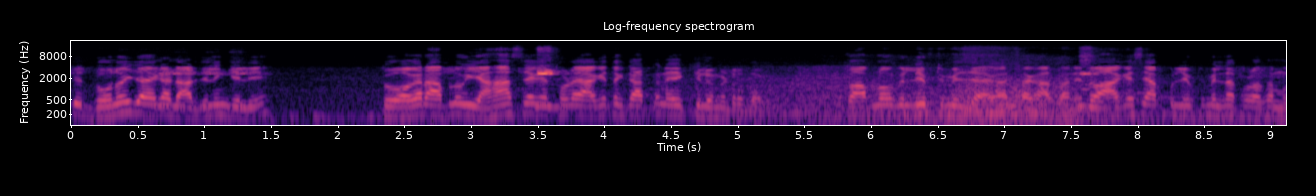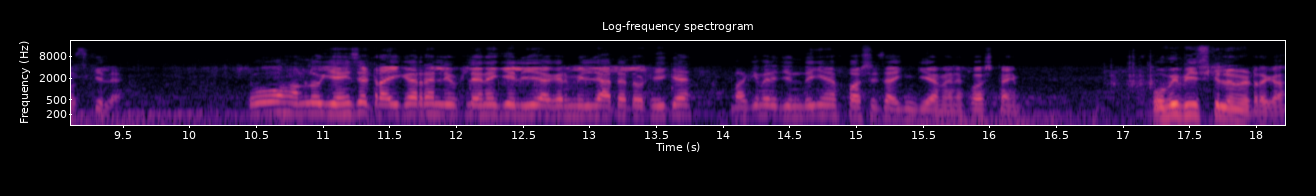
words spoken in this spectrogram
के दोनों ही जाएगा दार्जिलिंग के लिए। तो अगर आप लोग यहाँ से अगर थोड़े आगे तक जाते हैं ना एक किलोमीटर तक तो आप लोगों को लिफ्ट मिल जाएगा अच्छा खासा। नहीं तो आगे से आपको लिफ्ट मिलना थोड़ा सा मुश्किल है। तो हम लोग यहीं से ट्राई कर रहे हैं लिफ्ट लेने के लिए। अगर मिल जाता है तो ठीक है। बाकी मेरी ज़िंदगी में फ़र्स्ट साइकिंग किया मैंने फ़र्स्ट टाइम वो भी बीस किलोमीटर का।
